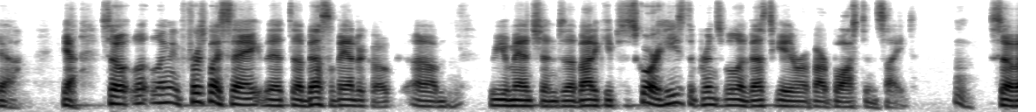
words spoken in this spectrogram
Yeah, yeah. So let me first by say that uh, Bessel van der Kolk, um, who you mentioned, uh, Body Keeps the Score, he's the principal investigator of our Boston site. Hmm. So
